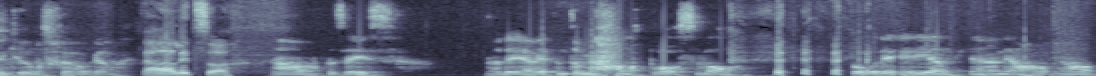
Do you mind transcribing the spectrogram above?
000 kronors frågan. Ja, lite så. Ja, precis. Ja, det, jag vet inte om jag har något bra svar på det egentligen. Jag har, jag har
